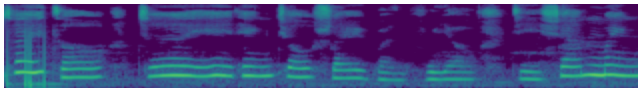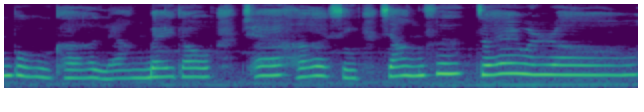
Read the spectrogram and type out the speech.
醉走，只一听秋水问复游。寄仙名不可两杯斗，却何心相思最温柔。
